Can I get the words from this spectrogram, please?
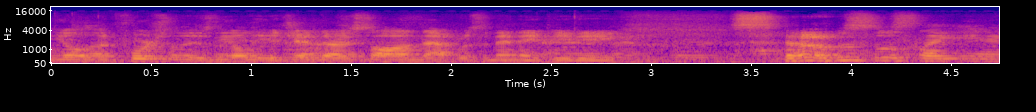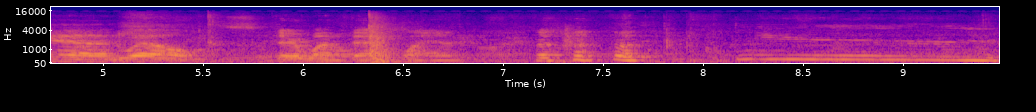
The only, unfortunately, is the only agenda I saw, and that was an NAPD. So it was just like, and well, there went that plan.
